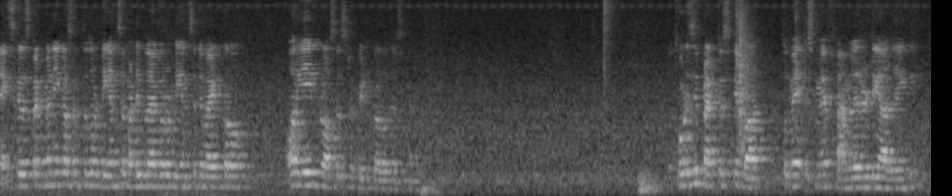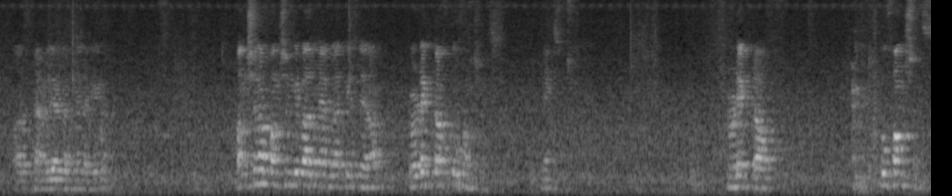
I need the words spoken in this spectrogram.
एक्स के रिस्पेक्ट में नहीं कर सकते तो डीएम से मल्टीप्लाई करो डीएम से डिवाइड करो और यही प्रोसेस रिपीट करो जैसे मैंने तो थोड़ी सी प्रैक्टिस के बाद तुम्हें इसमें फैमिलियरिटी आ जाएगी और फैमिलियर लगने लगेगा। फ़ंक्शन ऑफ़ फ़ंक्शन के बाद मैं अगला केस ले रहा हूँ। Product of two functions next product of two functions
